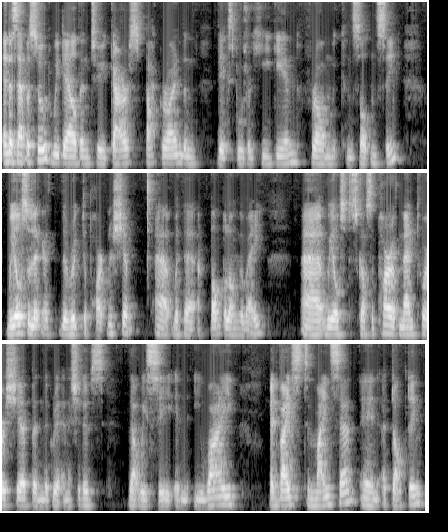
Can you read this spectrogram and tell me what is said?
In this episode, we delve into Gareth's background and the exposure he gained from consultancy. We also look at the route to partnership uh, with a, a, bump along the way. Uh, we also discuss the power of mentorship and the great initiatives that we see in EY, advice to mindset in adopting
